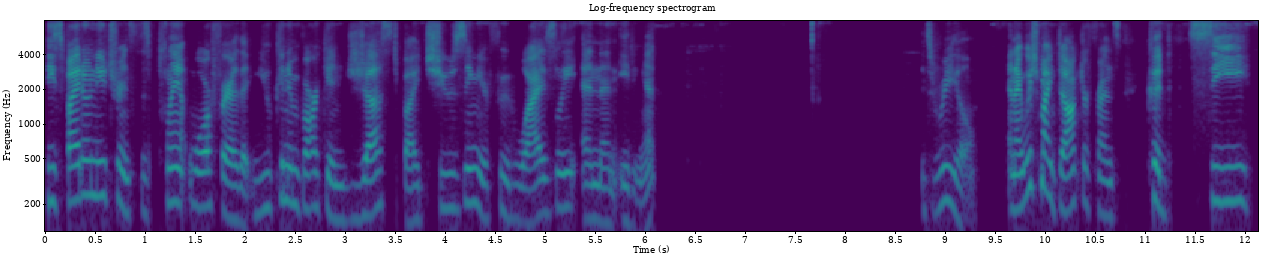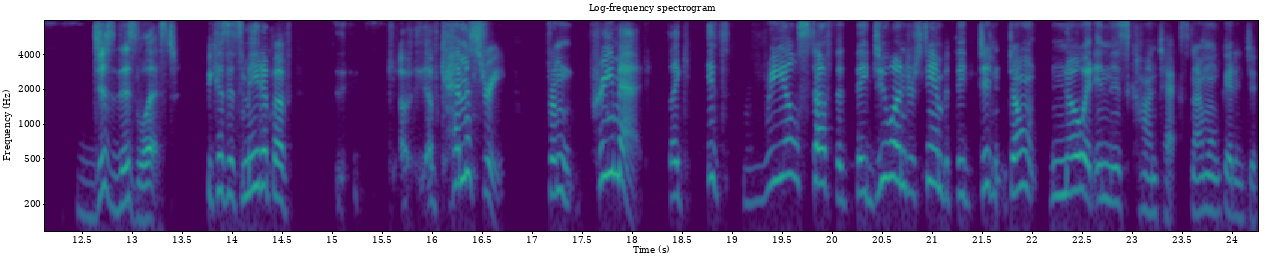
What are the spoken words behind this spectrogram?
These phytonutrients, this plant warfare that you can embark in just by choosing your food wisely and then eating it. It's real. And I wish my doctor friends could see just this list because it's made up of, of chemistry from pre med Like it's real stuff that they do understand, but they didn't don't know it in this context. And I won't get into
